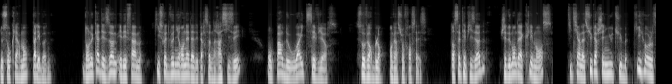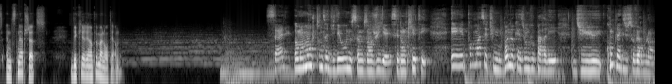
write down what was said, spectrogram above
ne sont clairement pas les bonnes. Dans le cas des hommes et des femmes qui souhaitent venir en aide à des personnes racisées, on parle de white saviors, sauveurs blancs en version française. Dans cet épisode, j'ai demandé à Clémence, qui tient la super chaîne YouTube Keyholes and Snapshots, d'éclairer un peu ma lanterne. Salut Au moment où je tourne cette vidéo, nous sommes en juillet, c'est donc l'été. Et pour moi, c'est une bonne occasion de vous parler du complexe du sauveur blanc,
